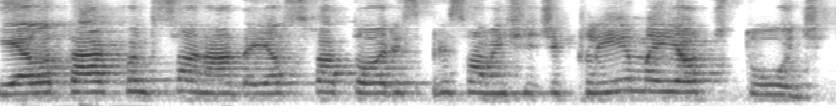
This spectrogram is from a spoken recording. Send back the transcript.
e ela está condicionada aí aos fatores, principalmente de clima e altitude.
